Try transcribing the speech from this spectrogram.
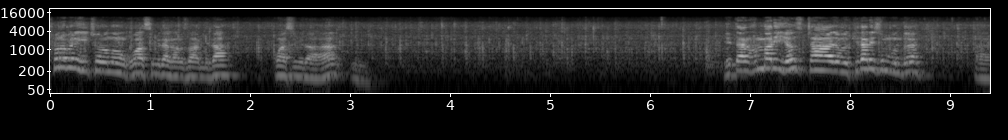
1,500원, 2,000원 고맙습니다. 감사합니다. 고맙습니다. 음. 일단 한 마리 연습차 좀 기다리신 분들 네,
